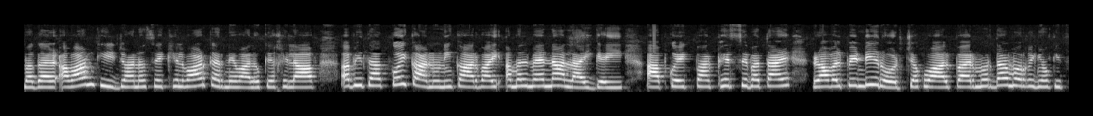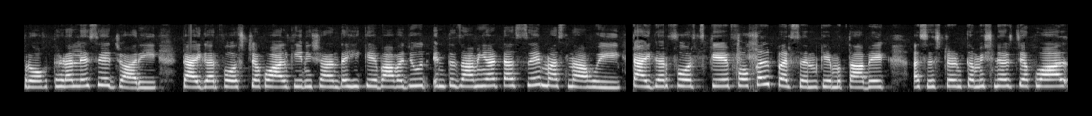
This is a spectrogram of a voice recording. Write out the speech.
मगर आवाम की जानों से खिलवाड़ करने वालों के खिलाफ अभी तक कोई कानूनी कार्रवाई अमल में न लाई गई। आपको एक बार फिर से बताएँ, रावलपिंडी रोड चकवाल पर मुर्दा मुर्गियों की फरोख्त धड़ल्ले से जारी। टाइगर फोर्स चकवाल की निशानदेही के बावजूद इंतजामिया टस से मस न हुई। टाइगर फोर्स के फोकल पर्सन के मुताबिक असिस्टेंट कमिश्नर चकवाल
